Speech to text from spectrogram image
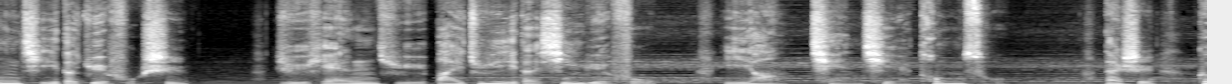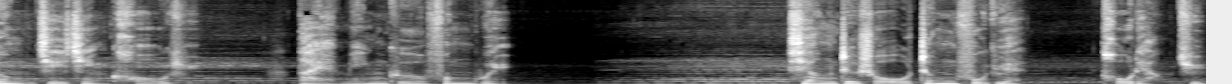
张籍的乐府诗，语言与白居易的新乐府一样浅切通俗，但是更接近口语，带民歌风味。像这首《征赋怨》，头两句：“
